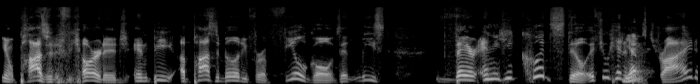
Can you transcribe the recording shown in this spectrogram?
you know positive yardage and b a possibility for a field goal. It's at least there, and he could still, if you hit him yep. in stride,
